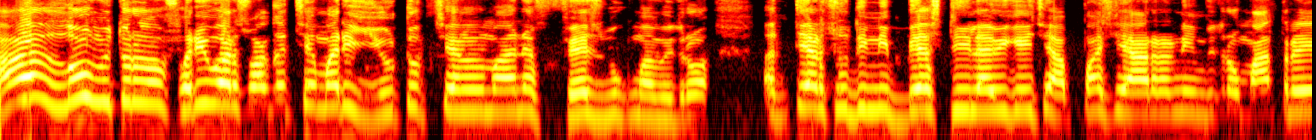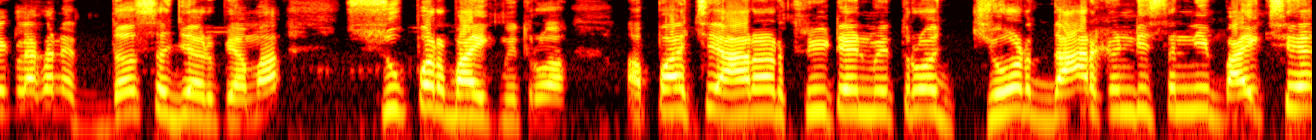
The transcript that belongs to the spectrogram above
હાલો મિત્રો ફરીવાર સ્વાગત છે મારી યુટ્યુબ ચેનલમાં અને ફેસબુકમાં મિત્રો. અત્યાર સુધીની બેસ્ટ ડીલ આવી ગઈ છે અપાચે આરઆરની મિત્રો, માત્ર એક લાખ અને દસ હજાર રૂપિયામાં સુપર બાઇક મિત્રો. અપાચે આરઆર થ્રી ટેન મિત્રો, જોરદાર કન્ડિશનની બાઇક છે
